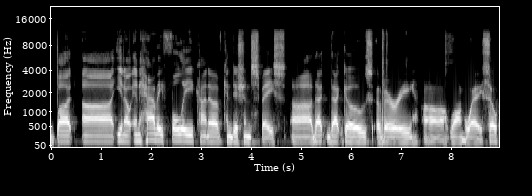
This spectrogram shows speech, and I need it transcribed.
but uh, you know, and have a fully kind of conditioned space uh, that that goes a very uh, long way. So,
